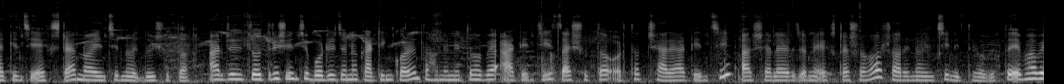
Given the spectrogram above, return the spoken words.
এক ইঞ্চি এক্সট্রা নয় ইঞ্চি দুই সুতা। আর যদি চৌত্রিশ ইঞ্চি বডির জন্য কাটিং করেন, তাহলে নিতে হবে আট ইঞ্চি চার সুতা, অর্থাৎ সাড়ে আট ইঞ্চি। আর সেলাইয়ের জন্য এক্সট্রা সহ সাড়ে নয় ইঞ্চি নিতে হবে। তো এভাবে,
